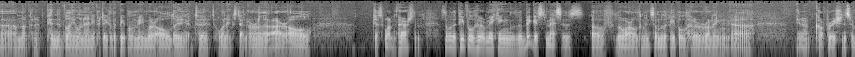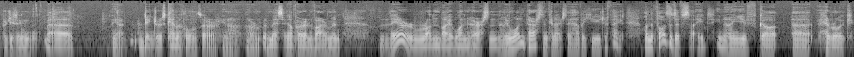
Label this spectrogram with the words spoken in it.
uh, I'm not going to pin the blame on any particular people. I mean, we're all doing it to, to one extent or another, are all just one person. Some of the people who are making the biggest messes of the world, I mean, some of the people who are running uh, you know corporations are producing uh, you know dangerous chemicals or you know or messing up our environment, they're run by one person. I mean, one person can actually have a huge effect. On the positive side, you know, you've got uh, heroic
